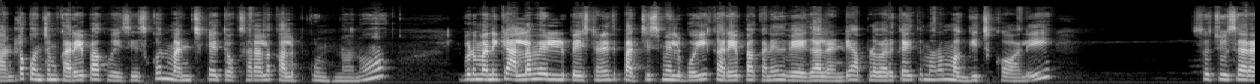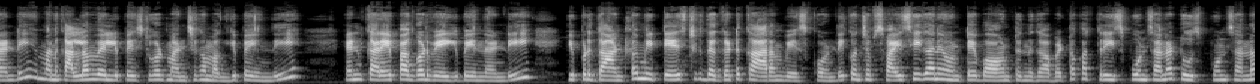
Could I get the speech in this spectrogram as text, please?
దాంట్లో కొంచెం కరేపాకు వేసేసుకొని మంచిగా అయితే ఒకసారి అలా కలుపుకుంటున్నాను. ఇప్పుడు మనకి అల్లం వెల్లుల్లి పేస్ట్ అనేది పచ్చి స్మెల్ పోయి కరేపాకు అనేది వేగాలండి. అప్పటి వరకు అయితే మనం మగ్గించుకోవాలి. సో చూసారా అండి? మనకి అల్లం వెల్లుల్లి పేస్ట్ కూడా మంచిగా మగ్గిపోయింది. అండ్ కరేపాకు కూడా వేగిపోయిందండి. ఇప్పుడు దాంట్లో మీ టేస్ట్కి తగ్గట్టు కారం వేసుకోండి. కొంచెం స్పైసీగానే ఉంటే బాగుంటుంది కాబట్టి ఒక త్రీ స్పూన్స్ అన్న టూ స్పూన్స్ అన్న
